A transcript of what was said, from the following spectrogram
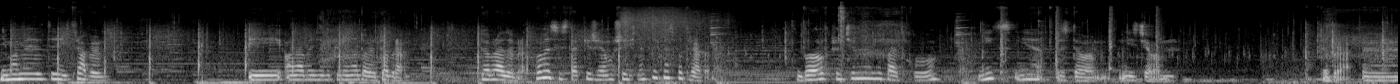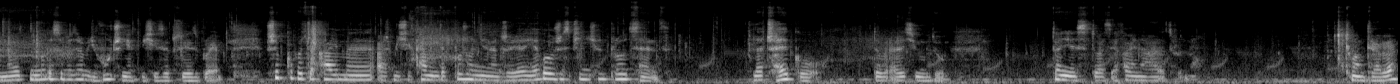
nie mamy tej trawy. I ona będzie dopiero na dole. Dobra. Dobra, dobra. Pomysł jest taki, że ja muszę iść natychmiast po trawę. Bo w przeciwnym wypadku nic nie zdołam, nie zdziałam. Dobra, yy, nawet nie mogę sobie zrobić włóczyn, jak mi się zepsuje zbroja. Szybko poczekajmy, aż mi się kamień tak porządnie nagrzeje. Jego już jest 50%. Dlaczego? Dobra, lecimy w dół. To nie jest sytuacja fajna, ale trudno. Tu mam trawę.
